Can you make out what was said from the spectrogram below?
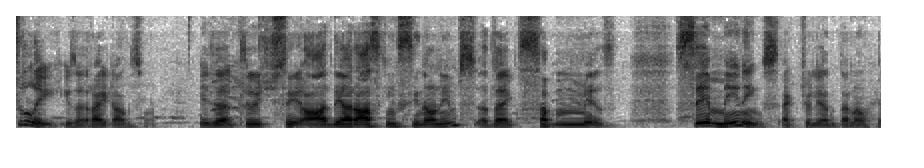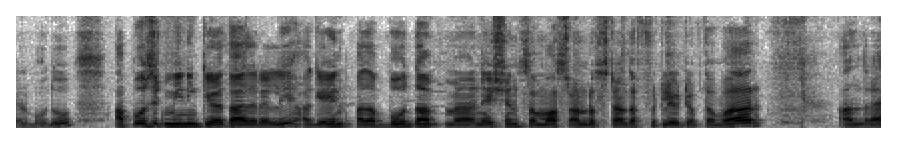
silly is a right answer is they are asking synonyms like sub same meanings actually ಅಂತ ನಾವು ಹೇಳ್ಬೋದು. ಅಪೋಸಿಟ್ ಮೀನಿಂಗ್ ಕೇಳ್ತಾ ಇದರಲ್ಲಿ again both the nations must understand the futility of the war ಅಂದರೆ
